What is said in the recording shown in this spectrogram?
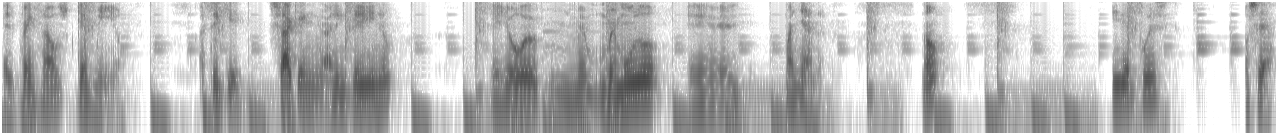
el penthouse que es mío. Así que saquen al inquilino, que yo me, mudo eh, mañana. ¿No? Y después, o sea,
